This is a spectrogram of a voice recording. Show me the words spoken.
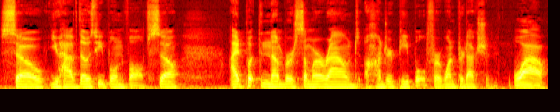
So you have those people involved. So I'd put the number somewhere around 100 people for one production. Wow.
